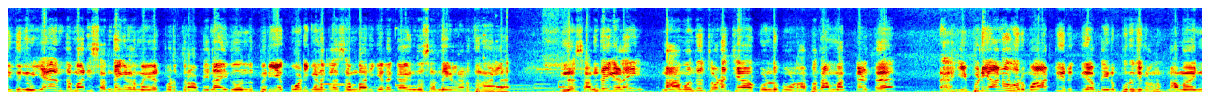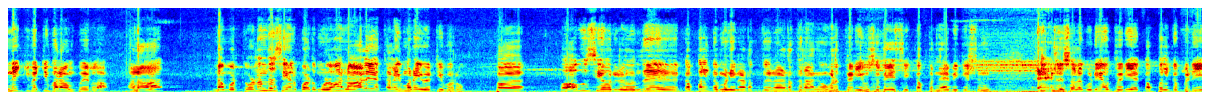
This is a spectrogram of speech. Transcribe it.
இதுக்கு ஏன் இந்த மாதிரி சந்தைகளை நம்ம ஏற்படுத்துகிறோம் அப்படின்னா இது வந்து பெரிய கோடிக்கணக்கில் சம்பாதிக்கிறதுக்காக இந்த சந்தைகள் நடத்துறதில்ல இல்லை இந்த சந்தைகளை நாம் வந்து தொடர்ச்சியாக கொண்டு போகணும். அப்போ தான் மக்கள்கிட்ட இப்படியான ஒரு மாற்று இருக்குது அப்படின்னு புரிஞ்சுக்கணும். நம்ம இன்னைக்கு வெற்றி பெறாமல் போயிடலாம். ஆனால் நம்ம தொடர்ந்த செயல்பாடு மூலமாக நாளைய தலைமுறை வெற்றி பெறும். இப்போ வாவுசி அவர்கள் வந்து கப்பல் கம்பெனி நடத்து நடத்துனாங்க உங்களுக்கு தெரியும். சுதேசி கப்பல் நேவிகேஷன் என்று சொல்லக்கூடிய ஒரு பெரிய கப்பல் கம்பெனி.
